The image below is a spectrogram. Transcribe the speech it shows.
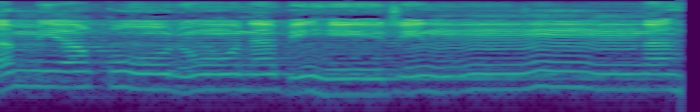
أم يقولون به جنة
